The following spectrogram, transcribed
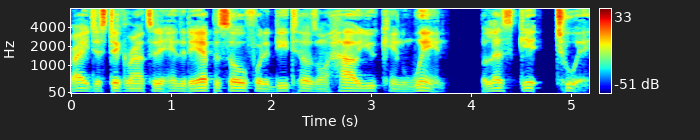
right? Just stick around to the end of the episode for the details on how you can win. But let's get to it.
